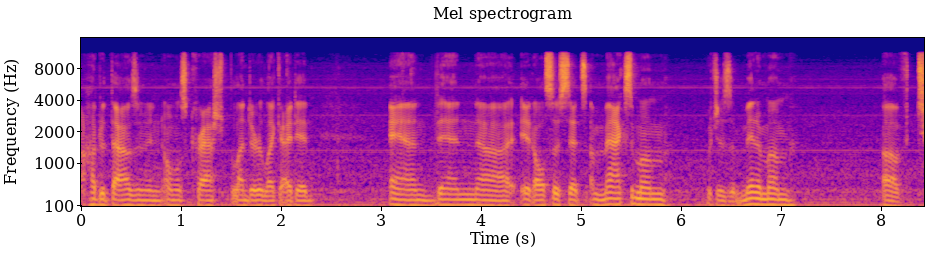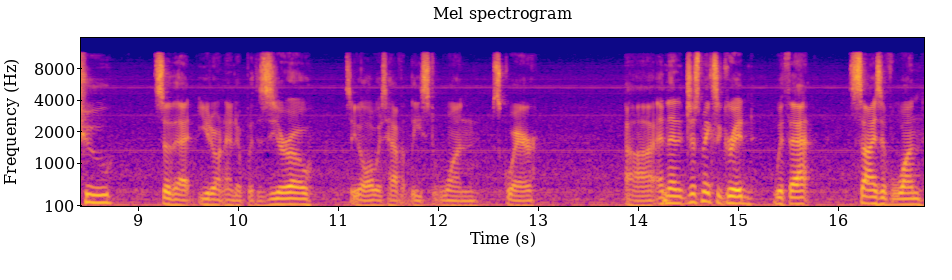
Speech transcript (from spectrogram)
a hundred thousand and almost crash Blender like I did. And then uh, it also sets a maximum, which is a minimum of two, so that you don't end up with zero. So you'll always have at least one square. Uh, and then it just makes a grid with that size of one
